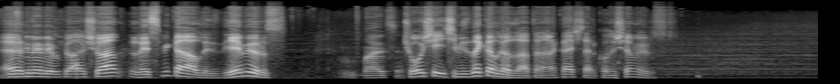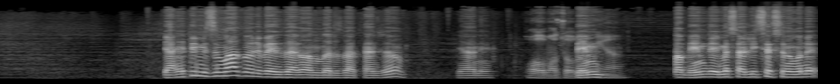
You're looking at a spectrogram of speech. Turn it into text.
Evet. Şu an şu an resmi kanaldayız. Diyemiyoruz. Maalesef. Çoğu şey içimizde kalıyor zaten arkadaşlar. Konuşamıyoruz. Ya hepimizin var böyle benzer anıları zaten canım. Yani Olmaz olur Benim- mu ya? ha benim de mesela lise sınavını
